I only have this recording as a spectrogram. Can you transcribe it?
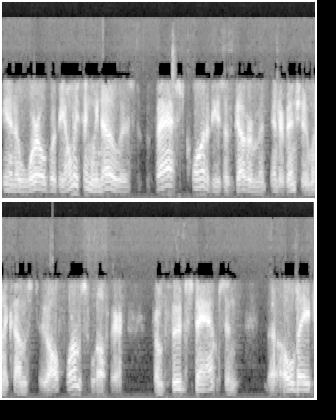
in a world where the only thing we know is vast quantities of government intervention when it comes to all forms of welfare, from food stamps and the old age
